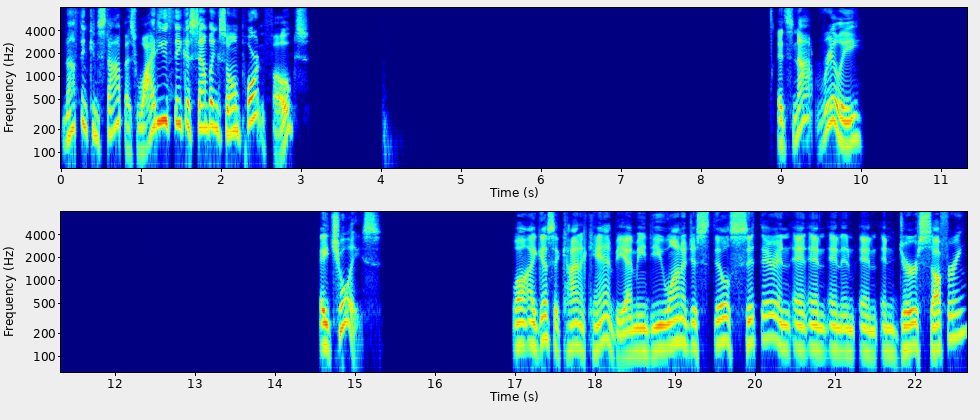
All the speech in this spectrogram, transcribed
nothing can stop us. Why do you think assembling so important, folks? It's not really a choice. Well, I guess it kind of can be. I mean, do you want to just still sit there and and and and and, and endure suffering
